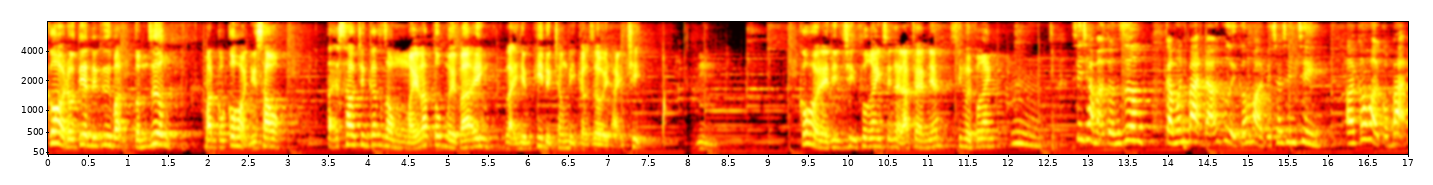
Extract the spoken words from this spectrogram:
Câu hỏi đầu tiên đến từ bạn Tuấn Dương. Bạn có câu hỏi như sau. Tại sao trên các dòng máy laptop 13 inch lại hiếm khi được trang bị cạc rời hả anh chị? Uhm. Câu hỏi này thì chị Phương Anh sẽ giải đáp cho em nhé. Xin mời Phương Anh. Ừ. Xin chào bạn Tuấn Dương, cảm ơn bạn đã gửi câu hỏi về cho chương trình. À, câu hỏi của bạn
